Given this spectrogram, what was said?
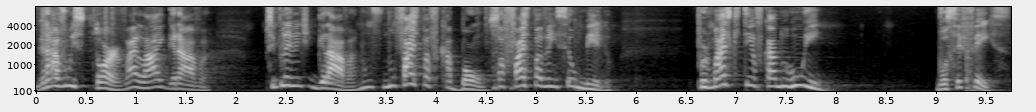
Grava um store, vai lá e grava. Simplesmente grava. Não, não faz para ficar bom, só faz para vencer o medo. Por mais que tenha ficado ruim, você fez.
